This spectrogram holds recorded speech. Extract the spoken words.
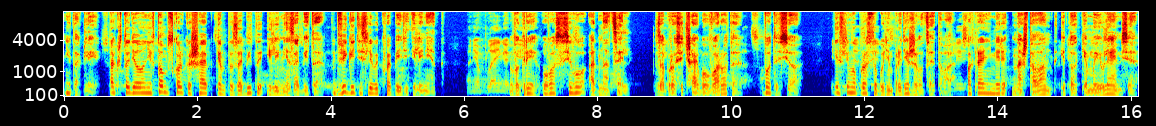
не так ли? Так что дело не в том, сколько шайб кем-то забито или не забито, двигаетесь ли вы к победе или нет. В игре у вас всего одна цель — забросить шайбу в ворота, вот и все. Если мы просто будем придерживаться этого, по крайней мере, наш талант и то, кем мы являемся,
